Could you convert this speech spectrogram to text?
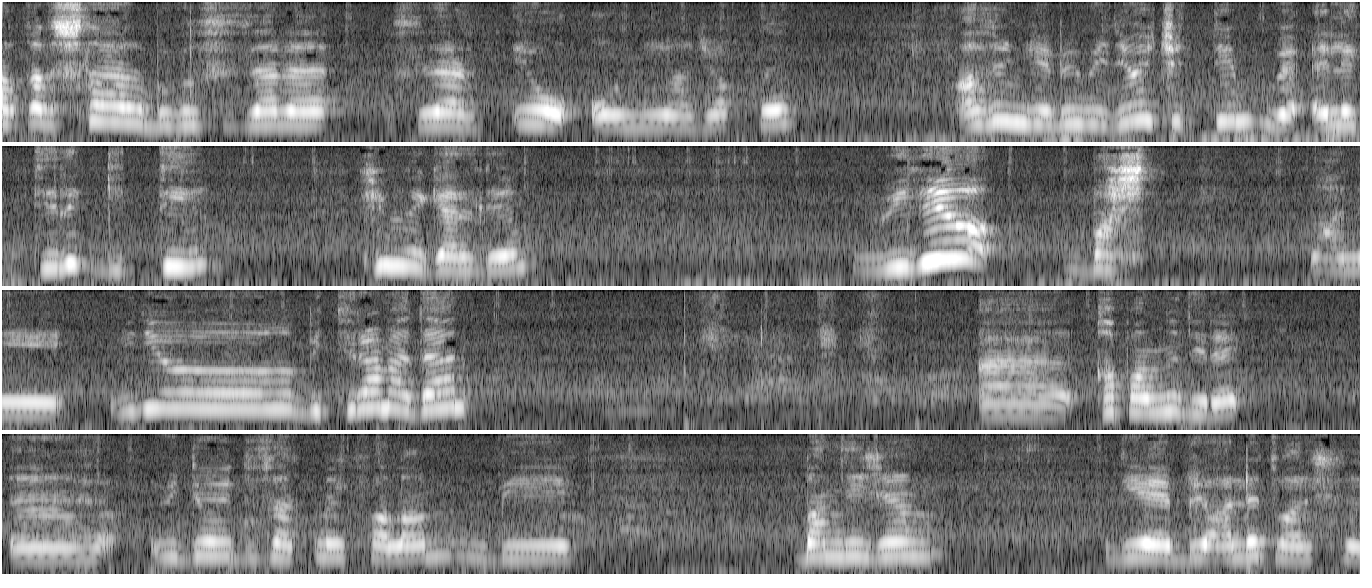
arkadaşlar bugün sizlere sizler iyi oynayacaktık. Az önce bir video çektim ve elektrik gitti. Şimdi geldim. Video baş hani video bitiremeden eee kapandı direkt. Eee, videoyu düzeltmek falan bir ben diye bir alet var işte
